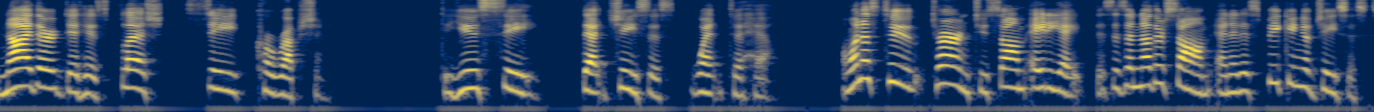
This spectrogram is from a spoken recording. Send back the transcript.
neither did his flesh see corruption. Do you see that Jesus went to hell? I want us to turn to Psalm 88. This is another psalm, and it is speaking of Jesus,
